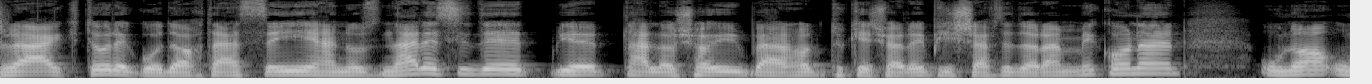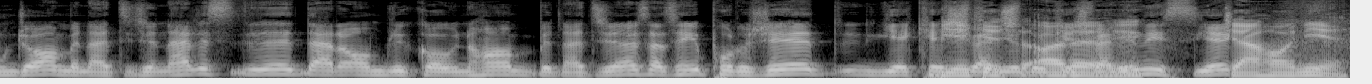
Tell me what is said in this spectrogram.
راکتور گداخت ای هنوز نرسیده. یه تلاش هایی به حال تو کشورهای پیشرفته دارن می‌کنن. اونا اونجا هم به نتیجه نرسیده. در آمریکا اونها هم به نتیجه نرسیده. اصلا یه پروژه یک کشوری دو آره، کشوری نیست. یک جهانیه.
